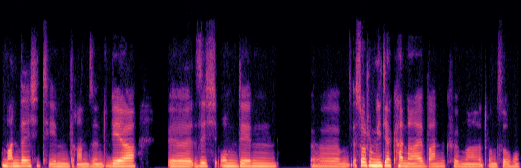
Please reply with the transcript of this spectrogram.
wann welche Themen dran sind, wer äh, sich um den äh, Social Media Kanal wann kümmert und so.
